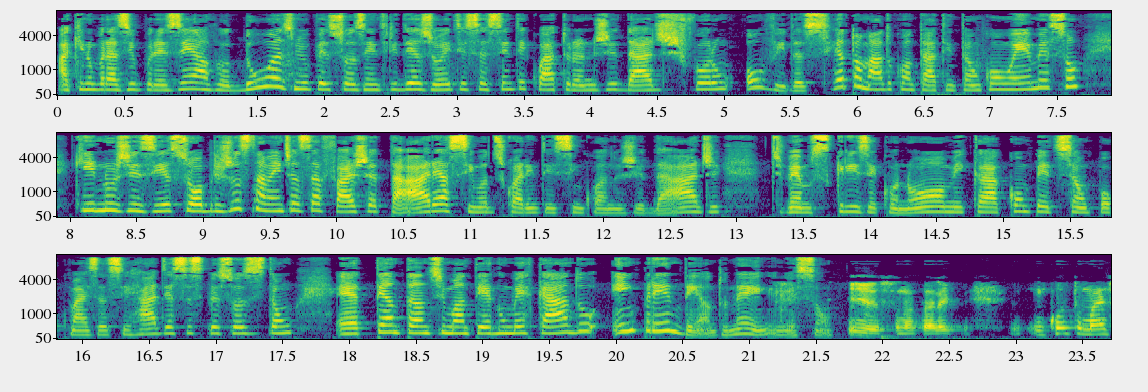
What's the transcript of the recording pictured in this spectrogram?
Aqui no Brasil, por exemplo, duas mil pessoas entre 18 e 64 anos de idade foram ouvidas. Retomado o contato, então, com o Emerson, que nos dizia sobre justamente essa faixa etária, acima dos 45 anos de idade. Tivemos crise econômica, competição um pouco mais acirrada e essas pessoas estão é, tentando se manter no mercado empreendendo, né, Emerson? Isso, Natália. Enquanto mais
